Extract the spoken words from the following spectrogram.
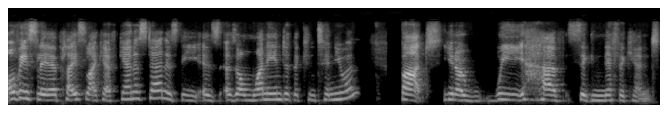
Obviously, a place like Afghanistan is the is, is on one end of the continuum, but you know, we have significant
